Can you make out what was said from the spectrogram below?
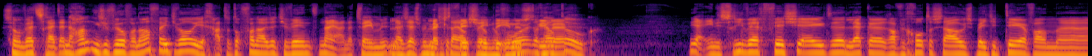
zo'n wedstrijd. En er hangt niet zoveel van af, weet je wel. Je gaat er toch vanuit dat je wint. Nou ja, na, twee, na zes minuten sta je al visje op 2-0 de voor. Dat helpt ook. Ja, industrieweg, visje eten. Lekker ravigotte beetje teer van, eh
